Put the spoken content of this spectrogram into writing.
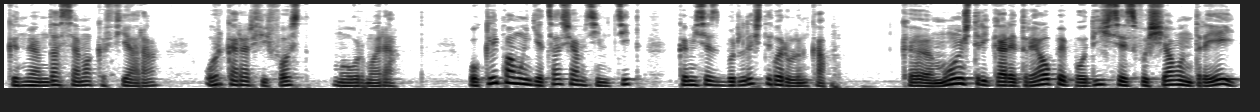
când mi-am dat seama că fiara, oricare ar fi fost, mă urmărea. O clipă am înghețat și am simțit că mi se zbârlește părul în cap. Că monștrii care trăiau pe podiși se sfâșiau între ei,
